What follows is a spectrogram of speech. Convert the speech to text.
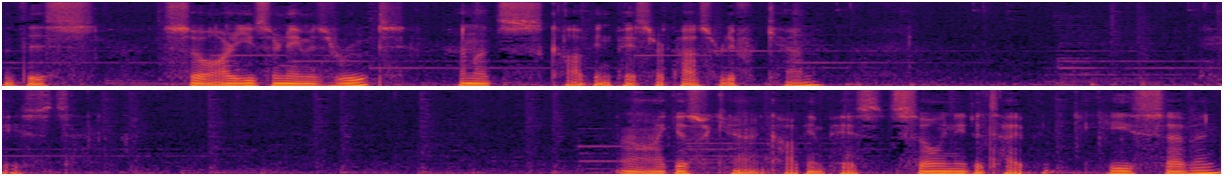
this. So our username is root, and let's copy and paste our password if we can. Paste. Oh, I guess we can't copy and paste, so we need to type in E7,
